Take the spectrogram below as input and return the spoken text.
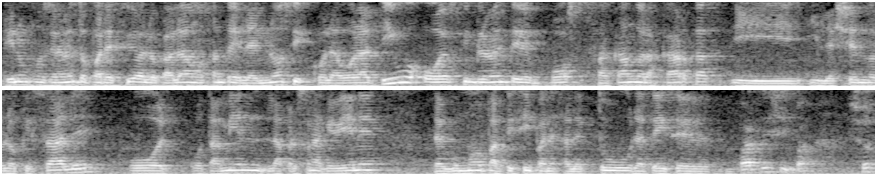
tiene un funcionamiento parecido a lo que hablábamos antes de la hipnosis colaborativo o es simplemente vos sacando las cartas y, leyendo lo que sale o, también la persona que viene de algún modo participa en esa lectura, te dice... Participa. Yo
